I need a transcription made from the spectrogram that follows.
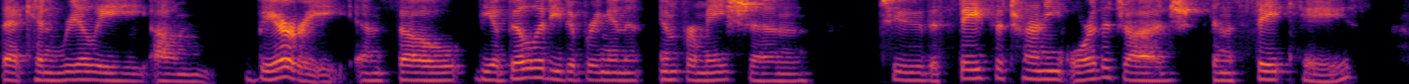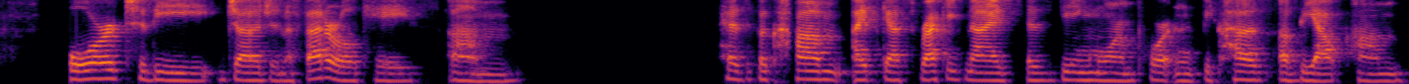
that can really um, vary. And so the ability to bring in information to the state's attorney or the judge in a state case or to the judge in a federal case um, has become, I guess, recognized as being more important because of the outcome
